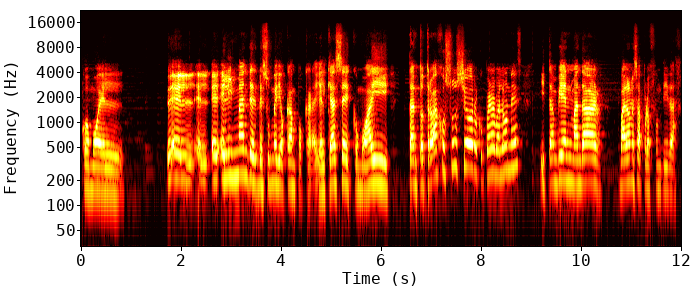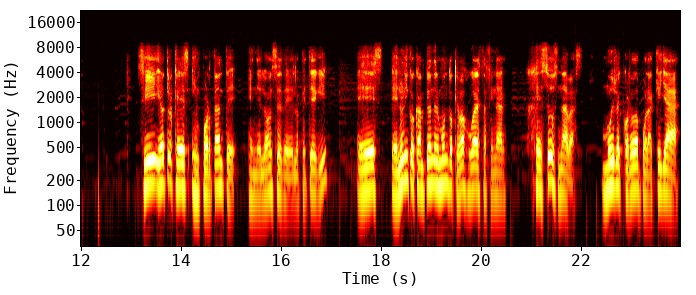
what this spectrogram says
como el, el, imán de, de, su medio campo, caray. El que hace como hay tanto trabajo sucio, recuperar balones y también mandar balones a profundidad. Sí, y otro que es importante en el 11 de Lopetegui es el único campeón del mundo que va a jugar esta final, Jesús Navas, muy recordado por aquella,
